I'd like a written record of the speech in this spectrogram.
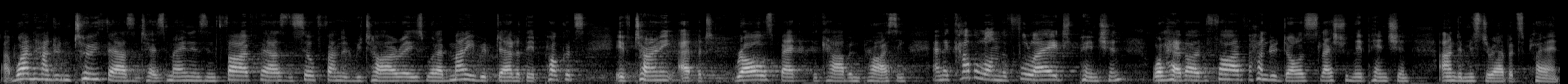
Uh, 102,000 Tasmanians and 5,000 self-funded retirees will have money ripped out of their pockets if Tony Abbott rolls back the carbon pricing, and a couple on the full-aged pension will have over $500 slashed from their pension under Mr Abbott's plan.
